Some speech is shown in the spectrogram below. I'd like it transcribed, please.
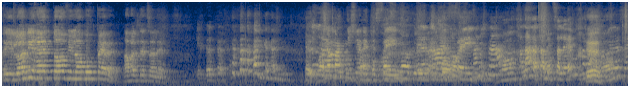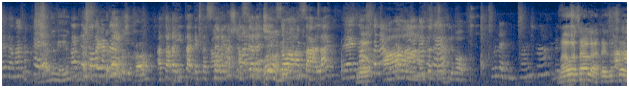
היא לא נראית טוב, היא לא מאופרת, אבל תצלם. שמעת משלת הסייב. חנן, אתה מצלם? כן. אתה ראית את הסרט, שזוהר עשה עליי? לא. אה, היית צריך לראות. מה הוא עשה לך? איזה אה, סרט? אה,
